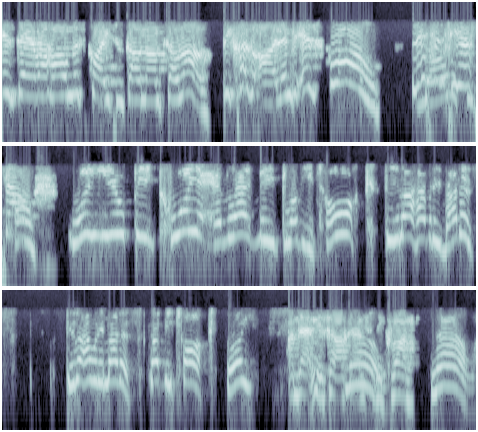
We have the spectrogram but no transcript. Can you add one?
is there a homeless crisis going on so long? Because Ireland is full. Listen No, to yourself. Will you be quiet and let me bloody talk? Do you not have any manners? Do you not have any manners? Let me talk, right? I'm letting you talk, Now, Anthony. Come on. Now,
